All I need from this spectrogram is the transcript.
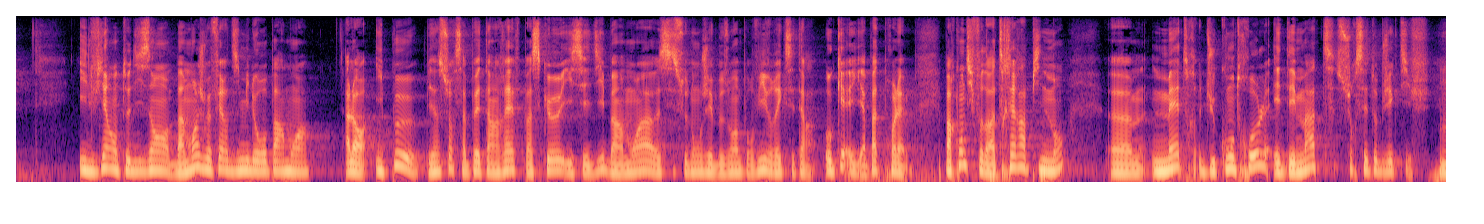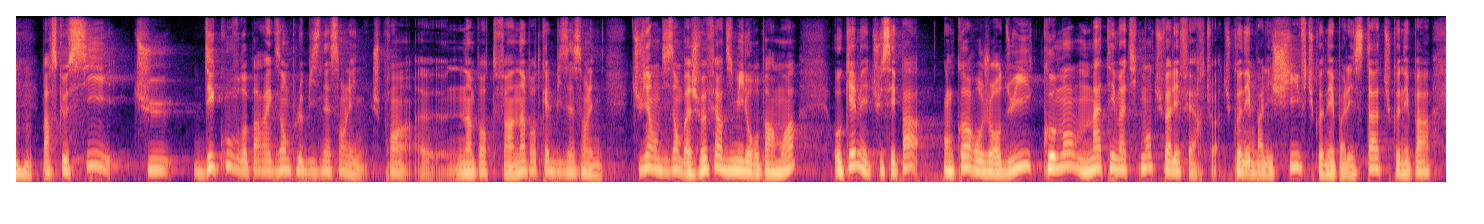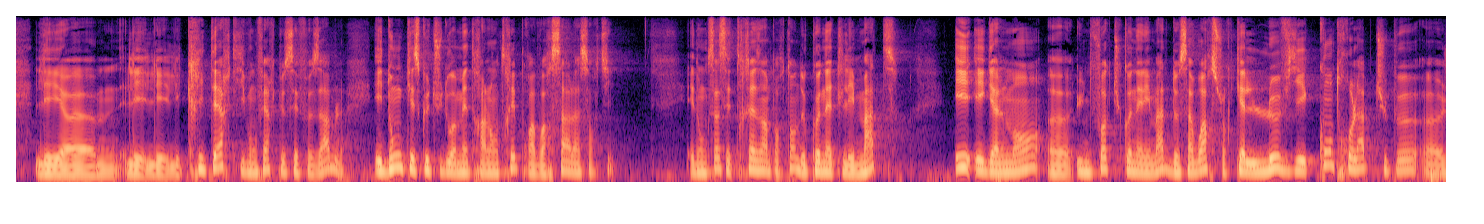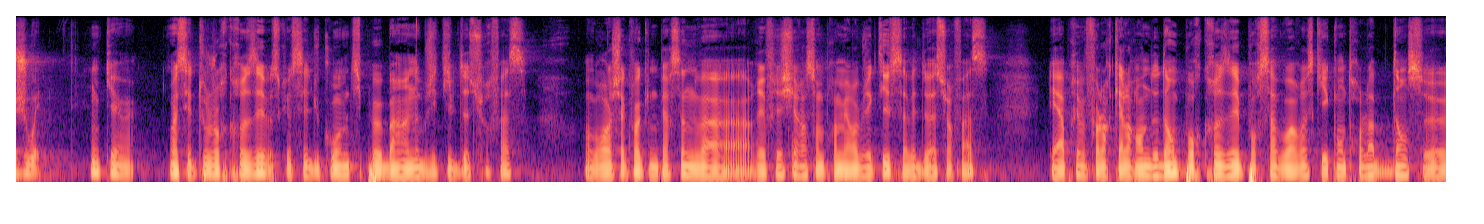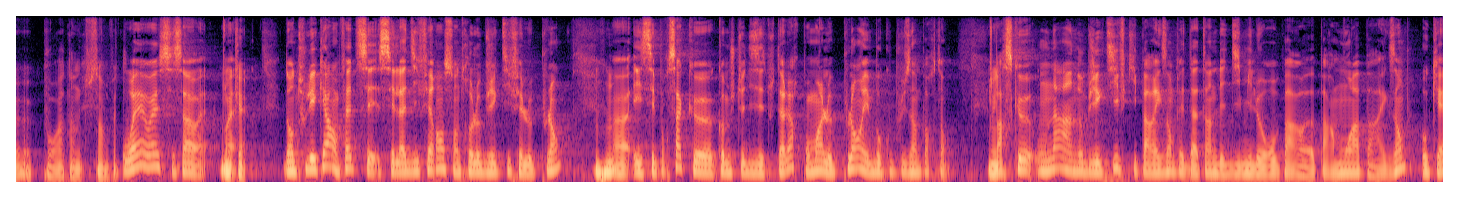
il vient en te disant, ben moi je veux faire 10 000 euros par mois, alors, il peut, bien sûr, ça peut être un rêve parce qu'il s'est dit, ben moi, c'est ce dont j'ai besoin pour vivre, etc. Ok, il n'y a pas de problème. Par contre, il faudra très rapidement euh, mettre du contrôle et des maths sur cet objectif. Mhm. Parce que si tu découvres par exemple le business en ligne, je prends euh, n'importe, enfin n'importe quel business en ligne, tu viens en disant bah, je veux faire 10 000 euros par mois, ok, mais tu sais pas encore aujourd'hui comment mathématiquement tu vas les faire. Tu vois, tu connais pas les chiffres, tu connais pas les stats, tu connais pas euh, les, les, les critères qui vont faire que c'est faisable. Et donc qu'est-ce que tu dois mettre à l'entrée pour avoir ça à la sortie? Et donc ça c'est très important de connaître les maths et également, euh, une fois que tu connais les maths, de savoir sur quel levier contrôlable tu peux jouer. Ok, ouais. Moi, c'est toujours creuser parce que c'est du coup un petit peu ben, un objectif de surface. En gros, à chaque fois qu'une personne va réfléchir à son premier objectif, ça va être de la surface. Et après, il va falloir qu'elle rentre dedans pour creuser, pour savoir ce qui est contrôlable dans ce, pour atteindre tout ça, en fait. Ouais, ouais, c'est ça, ouais. ouais. Dans tous les cas, en fait, c'est la différence entre l'objectif et le plan. Mhm. Euh, et c'est pour ça que, comme je te disais tout à l'heure, pour moi, le plan est beaucoup plus important. Oui. Parce qu'on a un objectif qui, par exemple, est d'atteindre les 10 000 euros par, euh, par mois, par exemple. OK.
